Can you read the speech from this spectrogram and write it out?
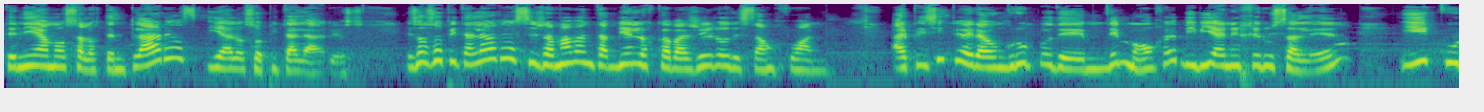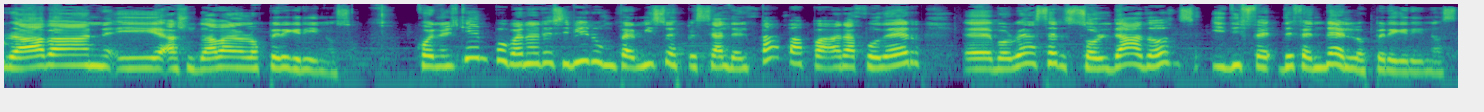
teníamos a los templarios y a los hospitalarios. Esos hospitalarios se llamaban también los caballeros de San Juan. Al principio era un grupo de, de monjes, vivían en Jerusalén y curaban y ayudaban a los peregrinos. Con el tiempo van a recibir un permiso especial del Papa para poder eh, volver a ser soldados y defender los peregrinos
